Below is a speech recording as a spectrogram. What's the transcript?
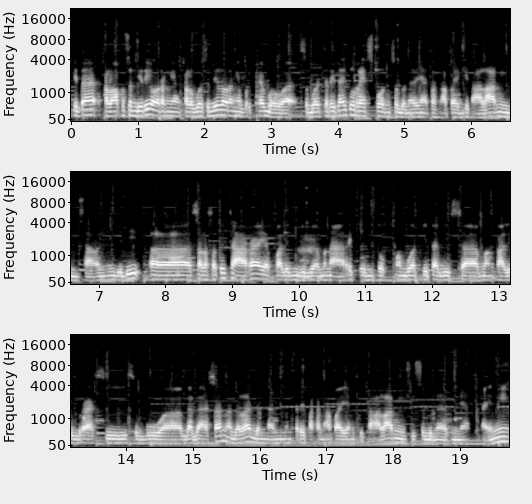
kita kalau aku sendiri orang yang kalau gue sendiri orang yang percaya bahwa sebuah cerita itu respon sebenarnya atas apa yang kita alami misalnya. Jadi uh, salah satu cara yang paling juga menarik untuk membuat kita bisa mengkalibrasi sebuah gagasan adalah dengan menceritakan apa yang kita alami sih sebenarnya. Nah ini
